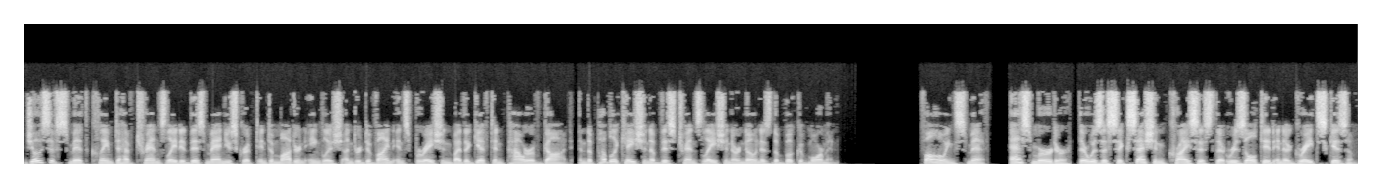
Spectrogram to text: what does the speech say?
Joseph Smith claimed to have translated this manuscript into modern English under divine inspiration by the gift and power of God, and the publication of this translation are known as the Book of Mormon. Following Smith's murder, there was a succession crisis that resulted in a great schism.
